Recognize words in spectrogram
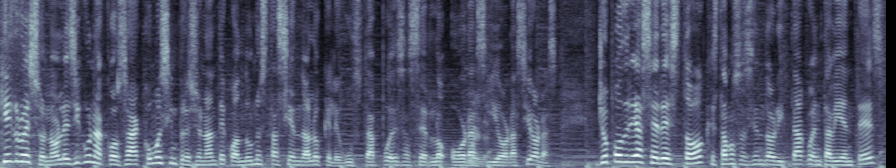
Qué grueso, ¿no? Les digo una cosa, cómo es impresionante cuando uno está haciendo algo que le gusta, puedes hacerlo horas y horas y horas. Yo podría hacer esto que estamos haciendo ahorita, cuentavientes.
